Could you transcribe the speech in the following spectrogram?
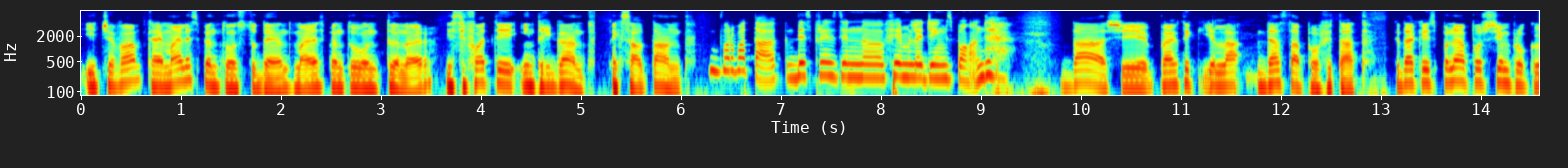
e ceva care mai ales pentru un student, mai ales pentru un tânăr, este foarte intrigant, exaltant. Vorba ta, desprins din uh, filmele James Bond. Da, și practic el a, de asta a profitat. Că dacă îi spunea pur și simplu că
